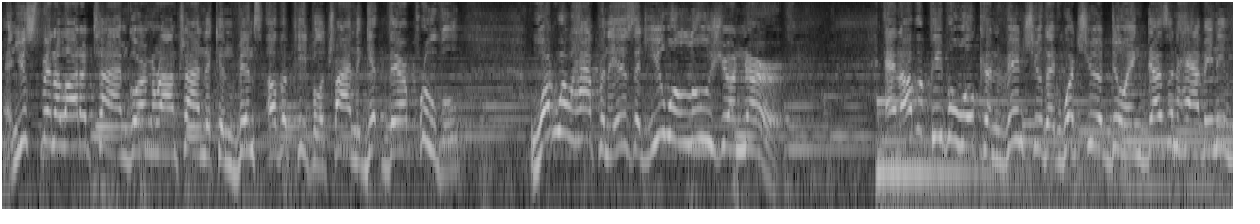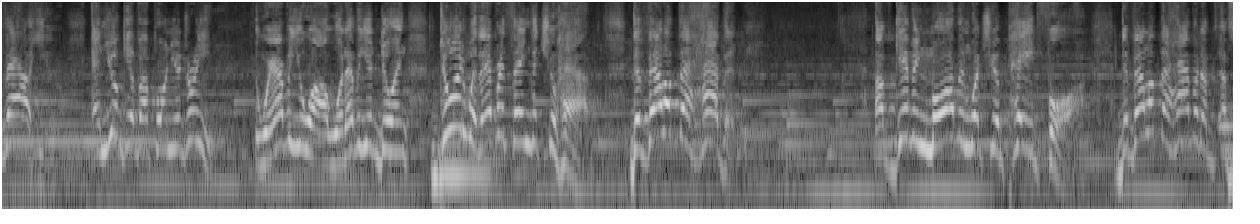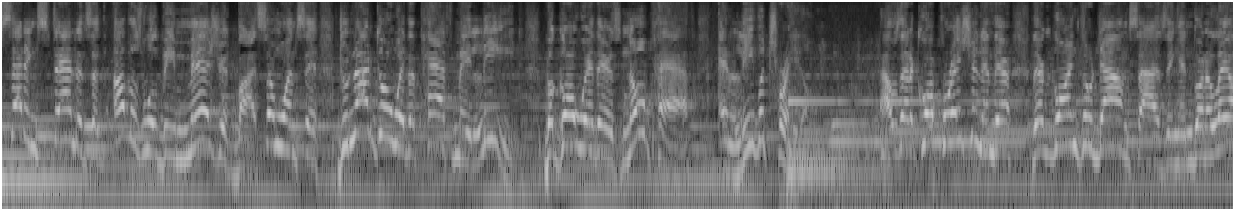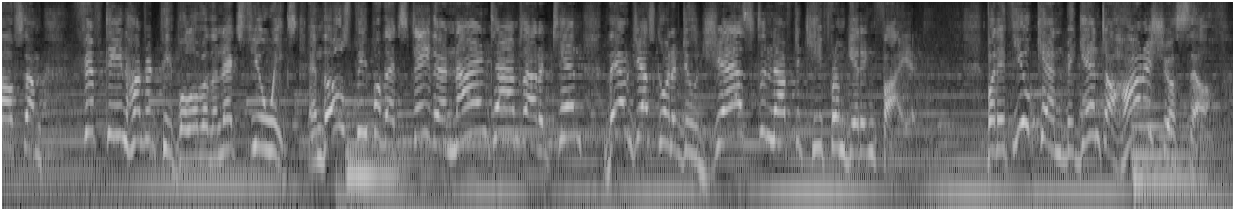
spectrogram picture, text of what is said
and you spend a lot of time going around trying to convince other people or trying to get their approval, what will happen is that you will lose your nerve. And other people will convince you that what you're doing doesn't have any value, and you'll give up on your dream. Wherever you are, whatever you're doing, do it with everything that you have. Develop the habit of giving more than what you're paid for. Develop the habit of, of, setting standards that others will be measured by. Someone said, do not go where the path may lead, but go where there's no path and leave a trail. I was at a corporation and they're, they're going through downsizing and going to lay off some 1,500 people over the next few weeks. And those people that stay there nine times out of 10, they're just going to do just enough to keep from getting fired. But if you can begin to harness yourself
